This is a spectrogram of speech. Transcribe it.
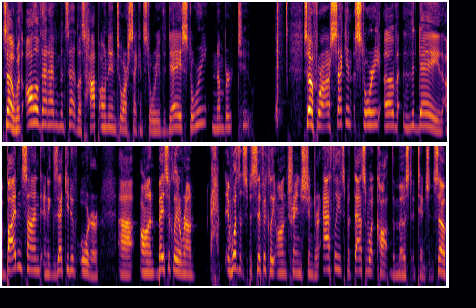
So, with all of that having been said, let's hop on into our second story of the day, story number two. So, for our second story of the day, Biden signed an executive order uh, on basically around it wasn't specifically on transgender athletes, but that's what caught the most attention. So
